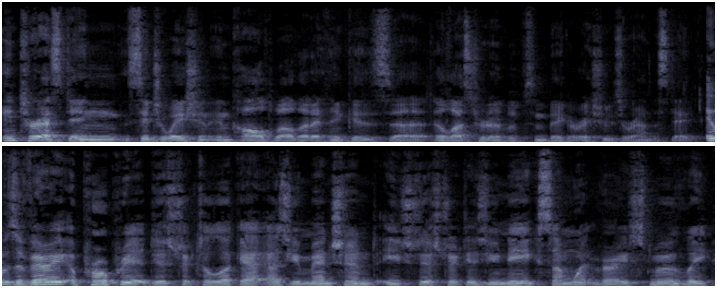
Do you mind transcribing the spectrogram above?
interesting situation in Caldwell that I think is uh, illustrative of some bigger issues around the state. It was a very appropriate district to look at. As you mentioned, each district is unique. Some went very smoothly.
